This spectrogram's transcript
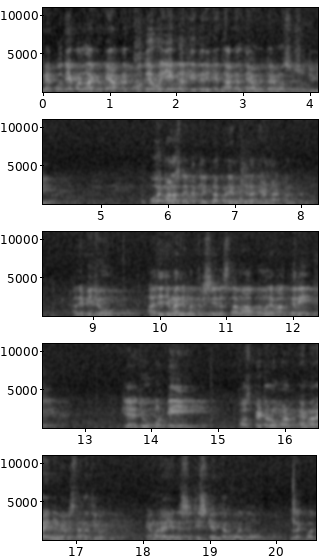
મેં પોતે પણ લાગ્યું કે આપણે પોતે હોય એક દર્દી તરીકે દાખલ થયા હોય તો એમાં શું શું જોઈએ? તો કોઈ માણસને તકલીફ ના પડે, એનું જરા ધ્યાન રાખવાનું કર્યું અને બીજું, આજે જે માન્ય મંત્રીશ્રી રસ્તામાં આવતા મને વાત કરી કે હજુ મોટી હોસ્પિટલોમાં એમઆરઆઈની વ્યવસ્થા નથી હોતી. એમઆરઆઈ અને સીટી સ્કેન કરવું હોય તો લગભગ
